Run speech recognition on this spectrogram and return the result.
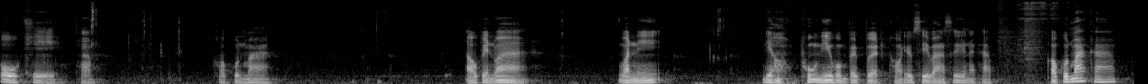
โอเคครับ ขอบคุณมาก เอาเป็นว่าวันนี้ เดี๋ยวพรุ่งนี้ผมไปเปิดของ FC บางซื่อนะครับ ขอบคุณมากครับ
